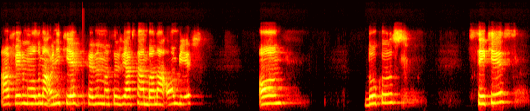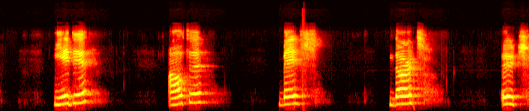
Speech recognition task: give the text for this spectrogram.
Aferin oğluma 12 karın masajı yapsan bana 11 10 9 8 7 6 5 4 3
